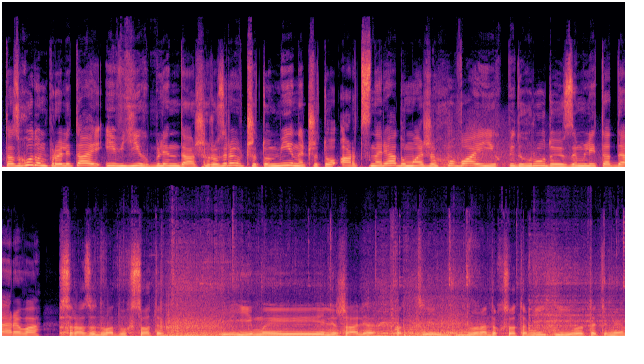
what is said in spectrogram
Та згодом прилітає і в їх бліндаж. Розрив чи то міни, чи то артснаряду майже ховає їх під грудою землі та дерева. Сразу два двухсотых, и мы лежали под э, двумя двухсотами и вот этими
